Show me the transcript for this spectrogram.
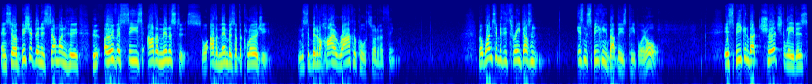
And so a bishop then is someone who, who oversees other ministers or other members of the clergy. And this is a bit of a hierarchical sort of a thing. But 1 Timothy 3 doesn't, isn't speaking about these people at all. It's speaking about church leaders,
